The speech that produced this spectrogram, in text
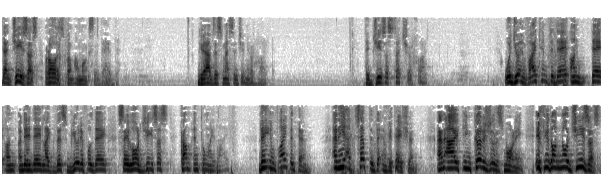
that Jesus rose from amongst the dead. Do you have this message in your heart? Did Jesus touch your heart? Would you invite him today on, day, on, on a day like this beautiful day? Say, Lord Jesus, come into my life. They invited him. And he accepted the invitation. And I encourage you this morning, if you don't know Jesus,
